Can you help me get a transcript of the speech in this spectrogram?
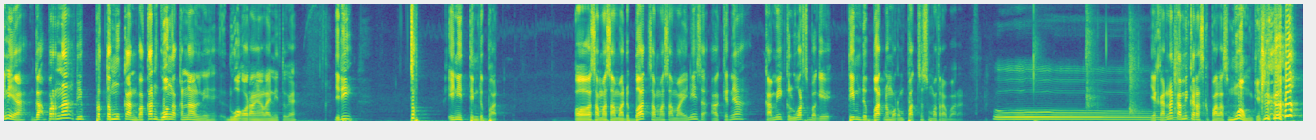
ini ya, nggak pernah dipertemukan, bahkan gua nggak kenal nih dua orang yang lain itu ya. Jadi tuh ini tim debat. Eh, sama-sama debat, sama-sama ini akhirnya kami keluar sebagai tim debat nomor 4 se Sumatera Barat. Oh. Ya karena kami keras kepala semua mungkin.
